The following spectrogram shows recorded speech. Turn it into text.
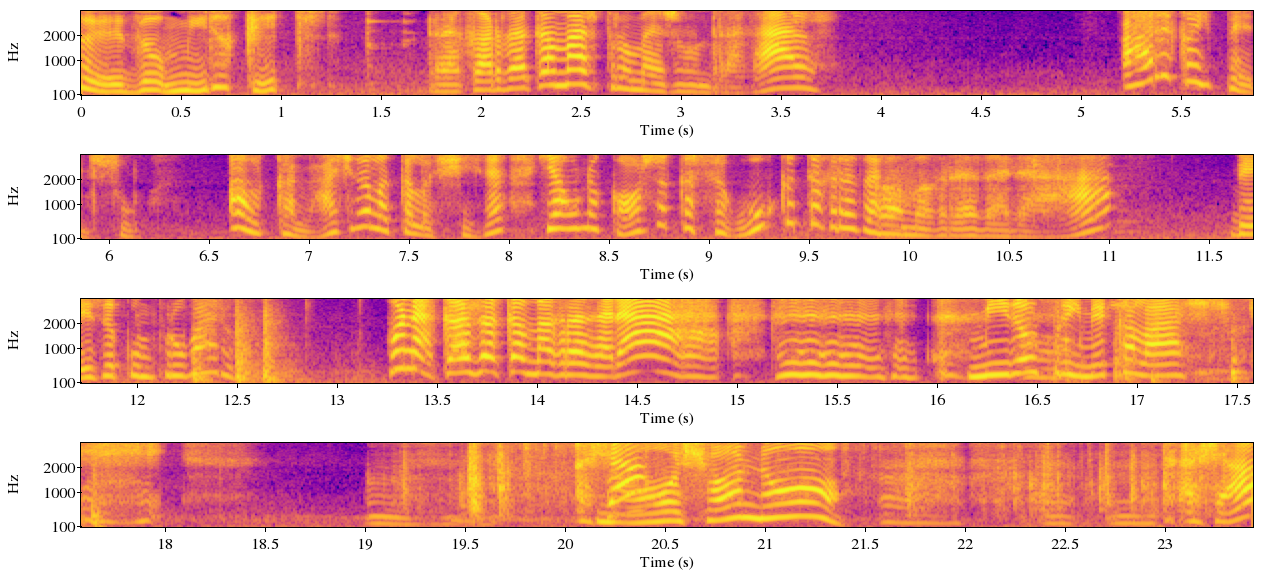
Edo, mira que ets... Recorda que m'has promès un regal. Ara que hi penso, al calaix de la calaixera hi ha una cosa que segur que t'agradarà. Que m'agradarà? Vés a comprovar-ho. Una cosa que m'agradarà! Mira el primer calaix. Això? No, això no. Això?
